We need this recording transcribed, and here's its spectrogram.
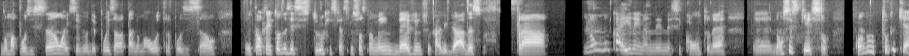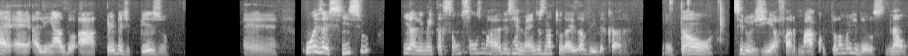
numa posição, aí você vê o depois, ela tá numa outra posição. Então tem todos esses truques que as pessoas também devem ficar ligadas para não, não caírem nesse conto, né? É, não se esqueçam, quando tudo que é, é alinhado à perda de peso, é, o exercício e a alimentação são os maiores remédios naturais da vida, cara. Então, cirurgia, farmaco, pelo amor de Deus, não.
